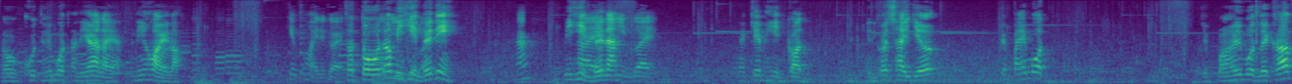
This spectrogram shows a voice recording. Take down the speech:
เราขุดให้หมดอันนี้อะไรอะอันนี้หอยเหรอ เก็บหอยได้ด้วยสโตนต้องมีหินด้วยนี่ฮะ มีหินด้วยนะใช่มีหินด้วยงั้นเก็บหินก่อน หินก็ใช้เยอะ เก็บไปให้หมด เก็บไปให้หมดเลยครับ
